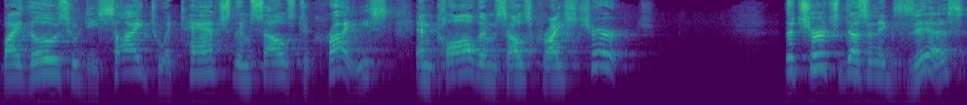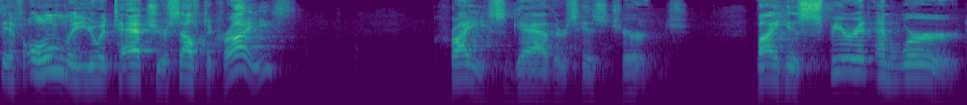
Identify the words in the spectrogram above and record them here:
by those who decide to attach themselves to Christ and call themselves Christ's church. The church doesn't exist if only you attach yourself to Christ. Christ gathers his church by his Spirit and Word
